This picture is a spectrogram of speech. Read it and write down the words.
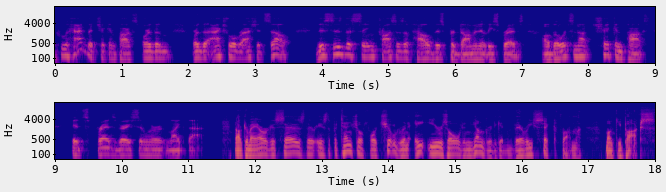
who had the chickenpox or the or the actual rash itself. This is the same process of how this predominantly spreads. Although it's not chickenpox, it spreads very similar like that. Dr. Mayorga says there is the potential for children eight years old and younger to get very sick from monkeypox.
